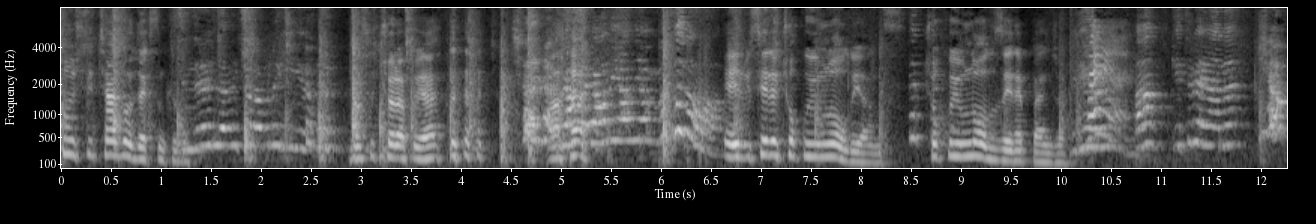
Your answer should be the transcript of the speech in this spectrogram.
Sonuçta içeride olacaksın kızım. Cinderella'nın çorabını giyiyorum. Nasıl çorabı ya? ya ayağını yan yanmasana. Elbiseyle çok uyumlu oldu yalnız. Çok uyumlu oldu Zeynep bence. Biliyorum. Ha getir ayağını. Yok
